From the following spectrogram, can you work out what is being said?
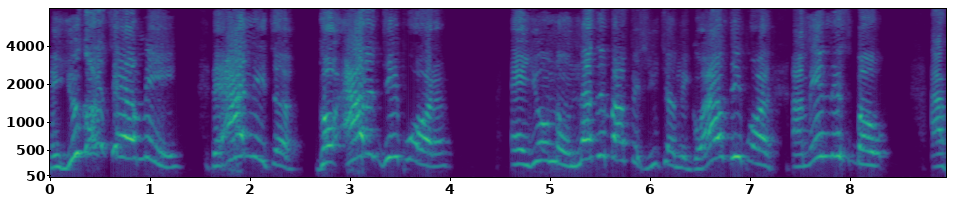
And you're going to tell me that I need to go out of deep water and you don't know nothing about fish. You tell me go out deep water. I'm in this boat. I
